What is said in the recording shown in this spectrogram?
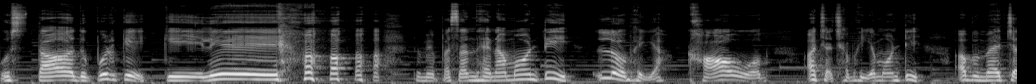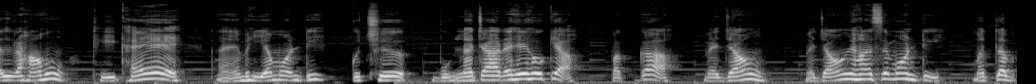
उस्तादपुर के केले। तुम्हें पसंद है ना, मोंटी? लो भैया, खाओ अब। अच्छा अच्छा भैया, मोंटी, अब मैं चल रहा हूँ। ठीक है? भैया, मोंटी, कुछ बोलना चाह रहे हो क्या? पक्का? मैं जाऊँ? मैं जाऊँ यहाँ से, मोंटी? मतलब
